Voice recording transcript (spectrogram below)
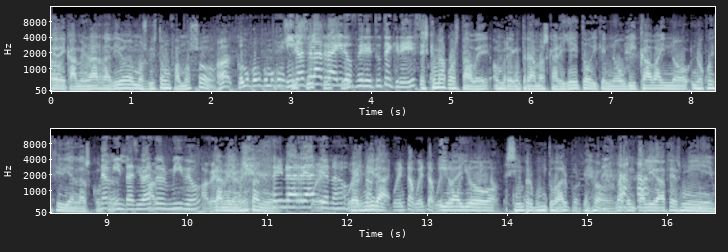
que de camino a la radio hemos visto a un famoso. Ah, ¿Cómo, cómo, cómo? cómo? Y no sí, se la ha sí, traído, sí. Fere, ¿tú te crees? Es que me ha costado, eh, hombre, entre la mascarilla y todo y que no ubicaba y no, no coincidían las cosas. No mientras ibas A- dormido. A ver, También, a ver, ver. Y también. no ha reaccionado. Pues mira, cuenta, cuenta, cuenta, iba cuenta, yo cuenta. siempre puntual porque vamos, la puntualidad es mi,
